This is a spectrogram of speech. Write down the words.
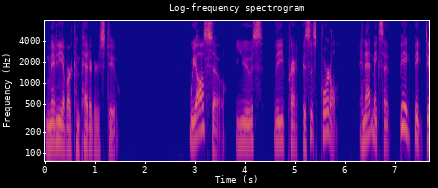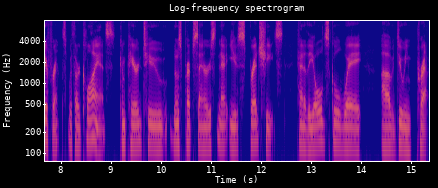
many of our competitors do. We also use the business portal. And that makes a big, big difference with our clients compared to those prep centers that use spreadsheets, kind of the old school way of doing prep.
